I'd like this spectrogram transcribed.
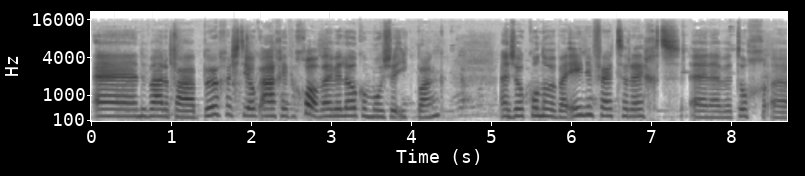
En er waren een paar burgers die ook aangeven, goh, wij willen ook een mozaïekbank. En zo konden we bij Eninvert terecht en hebben we toch uh,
